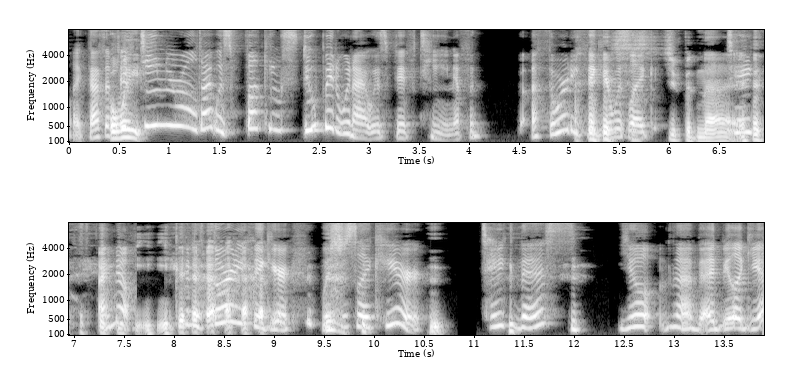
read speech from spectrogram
Like that's a Oh, 15 year old. I was fucking stupid when I was 15. If an authority figure was like, stupid take- I know. if an authority figure was just like, here, take this, you'll, I'd be like, yeah,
